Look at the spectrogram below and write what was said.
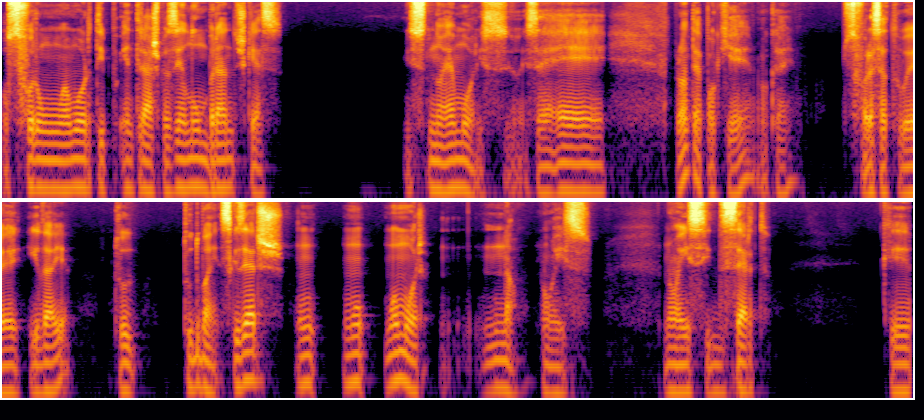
ou se for um amor tipo, entre aspas, enlumbrando, esquece. Isso não é amor, isso, isso é, é Pronto, é para o que é, ok se for essa a tua ideia, tu, tudo bem. Se quiseres um, um, um, amor, não, não é isso. Não é isso de certo que,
